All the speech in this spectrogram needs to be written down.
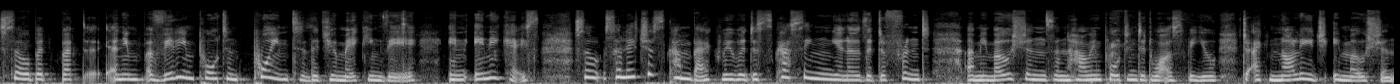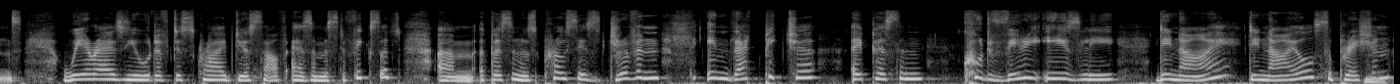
So, but, but an, im- a very important point that you're making there in any case. So, so let's just come back. We were discussing, you know, the different um, emotions and how important it was for you to acknowledge emotions, whereas you would have described yourself as a Mr. Fix It, um, a person who's process driven. In that picture, a person could very easily deny, denial, suppression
